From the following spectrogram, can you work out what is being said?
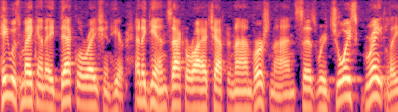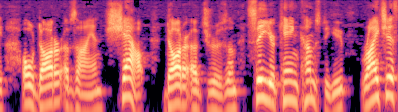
He was making a declaration here. And again, Zechariah chapter 9, verse 9 says, Rejoice greatly, O daughter of Zion. Shout, daughter of Jerusalem. See, your king comes to you, righteous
